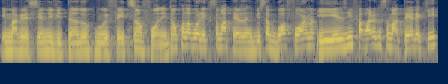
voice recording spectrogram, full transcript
emagrecendo, evitando o efeito sanfona. Então colaborei com essa matéria da revista Boa Forma e eles me falaram que essa matéria aqui,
